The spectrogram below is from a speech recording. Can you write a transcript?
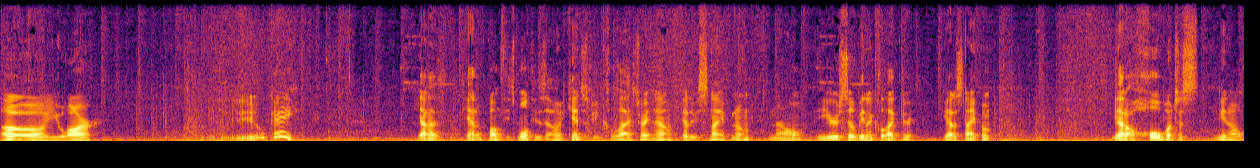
Oh, you are. Okay. You gotta, you gotta bump these multis though. You can't just be collect right now. You gotta be sniping them. No, you're still being a collector. You gotta snipe them. You got a whole bunch of, you know,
